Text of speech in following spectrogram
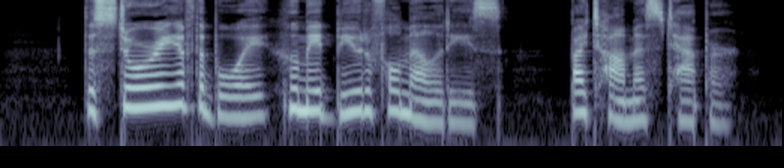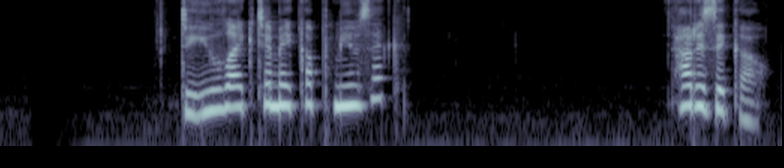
The Story of the Boy Who Made Beautiful Melodies, by Thomas Tapper. Do you like to make up music? How does it go?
